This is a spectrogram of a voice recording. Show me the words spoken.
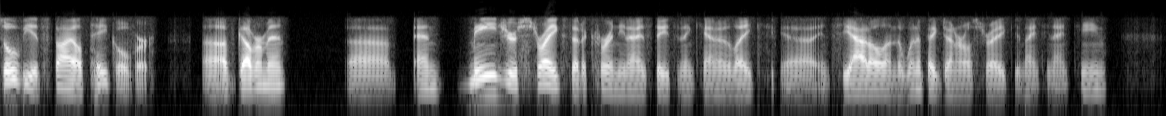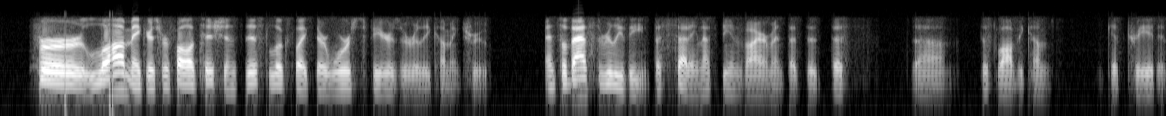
Soviet-style takeover uh, of government uh, and major strikes that occur in the United States and in Canada, like uh, in Seattle and the Winnipeg General Strike in 1919. For lawmakers, for politicians, this looks like their worst fears are really coming true. And so that's really the, the setting, that's the environment that the, this um, this law becomes gets created.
